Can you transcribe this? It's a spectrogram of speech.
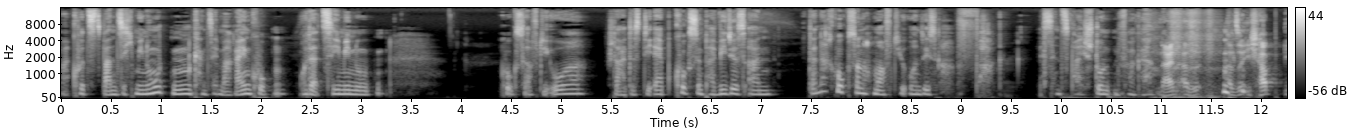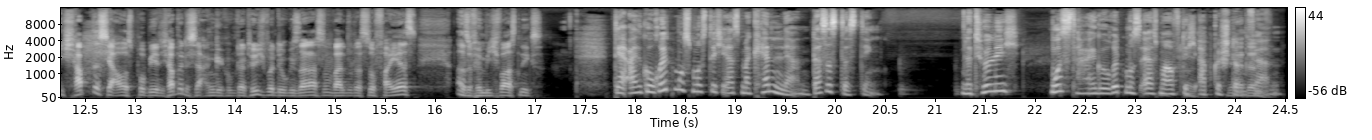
mal kurz 20 Minuten, kannst ja mal reingucken. Oder 10 Minuten. Guckst auf die Uhr, startest die App, guckst ein paar Videos an. Danach guckst du nochmal auf die Uhr und siehst, fuck, es sind zwei Stunden vergangen. Nein, also, also ich habe ich hab das ja ausprobiert. Ich habe mir das ja angeguckt. Natürlich, weil du gesagt hast, weil du das so feierst. Also für mich war es nichts. Der Algorithmus muss dich erstmal kennenlernen. Das ist das Ding. Natürlich muss der Algorithmus erstmal auf dich abgestimmt Ja, werden.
